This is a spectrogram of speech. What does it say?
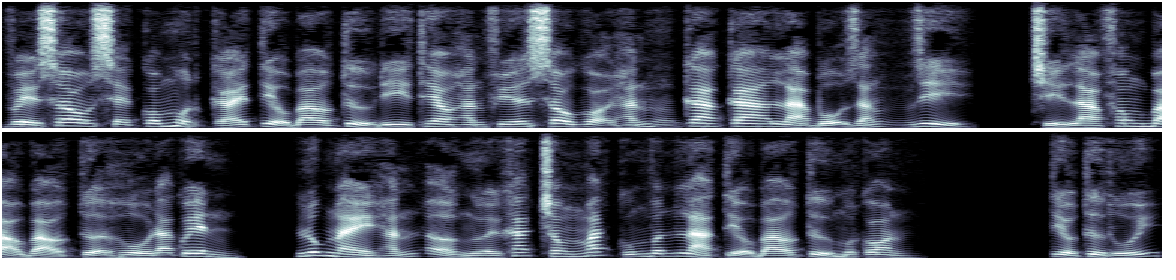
về sau sẽ có một cái tiểu bao tử đi theo hắn phía sau gọi hắn ca ca là bộ rắn gì, chỉ là phong bảo bảo tựa hồ đã quên, lúc này hắn ở người khác trong mắt cũng vẫn là tiểu bào tử một con. Tiểu tử thúi,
